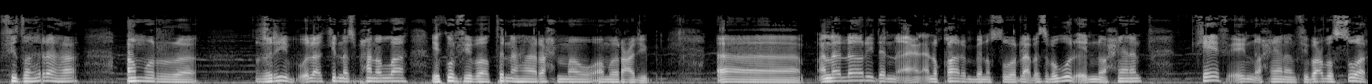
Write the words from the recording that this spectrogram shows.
في ظاهرها أمر آه، غريب ولكن سبحان الله يكون في باطنها رحمة وأمر عجيب. آه أنا لا أريد ان أن أقارن بين الصور لا بس بقول إنه أحيانا كيف إنه أحيانا في بعض الصور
